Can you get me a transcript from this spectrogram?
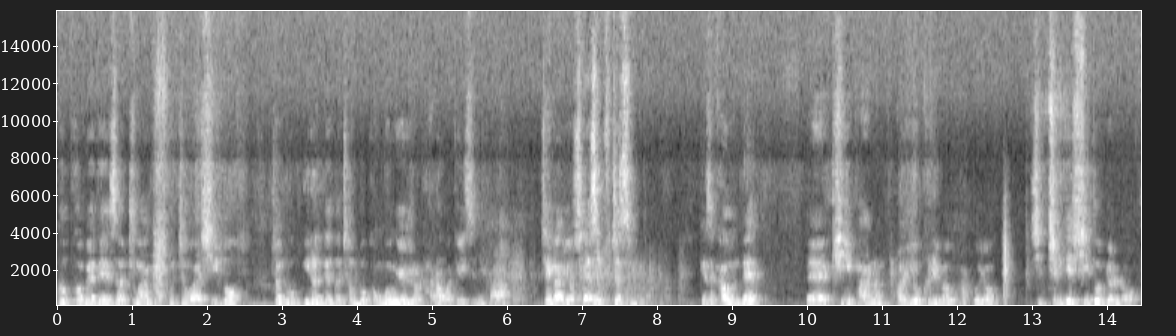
그 법에 대해서 중앙 각 부처와 시도 전국 이런 데도 전부 공공외교를 하라고 돼 있으니까 제가 요 셋을 붙였습니다. 그래서 가운데 에, 키 반은 바로 요 그림하고 같고요. 17개 시도별로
